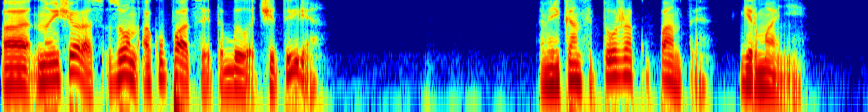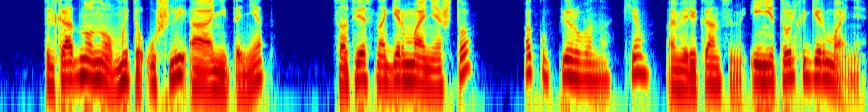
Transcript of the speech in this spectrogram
Э, но еще раз, зон оккупации это было 4. Американцы тоже оккупанты Германии. Только одно но, мы-то ушли, а они-то нет. Соответственно, Германия что? Оккупирована. Кем? Американцами. И не только Германия.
